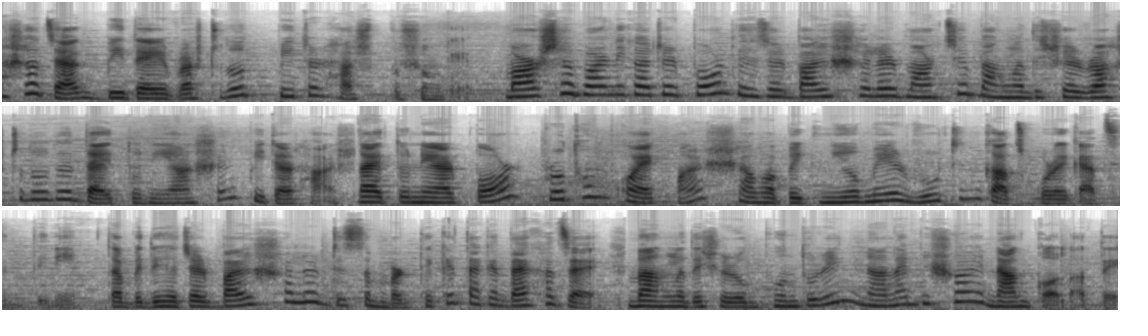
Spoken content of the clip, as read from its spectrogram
আসা যাক বিদায়ের রাষ্ট্রদূত পিটার হাস প্রসঙ্গে। মার্শা বার্নিকাটের পর দুই হাজার বাইশ সালের মার্চে বাংলাদেশের রাষ্ট্রদূতের দায়িত্ব নিয়ে আসেন পিটার হাস। দায়িত্ব নেওয়ার পর প্রথম কয়েক মাস স্বাভাবিক নিয়মে রুটিন কাজ করে গেছেন তিনি। তবে দুই হাজার বাইশ সালের ডিসেম্বর থেকে তাকে দেখা যায় বাংলাদেশের অভ্যন্তরীণ নানা বিষয়ে নাক গলাতে।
